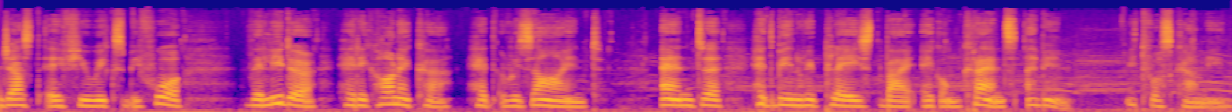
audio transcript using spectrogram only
Just a few weeks before, the leader, Erich Honecker, had resigned and uh, had been replaced by Egon Krenz. I mean, it was coming.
